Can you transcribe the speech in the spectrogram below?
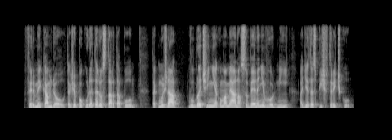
firmy, kam jdou. Takže pokud jdete do startupu, tak možná v oblečení, jako mám já na sobě, není vhodný a jděte spíš v tričku.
